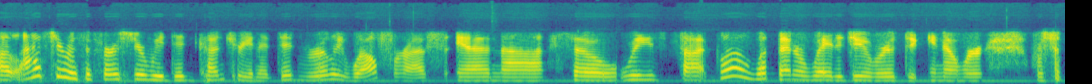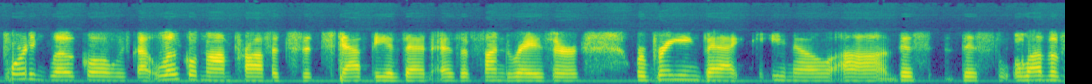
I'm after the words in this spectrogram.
uh, last year was the first year we did country, and it did really well for us. And uh, so we thought, well, what better way to do? We're, you know, we're we're supporting local. We've got local nonprofits that staff the event as a fundraiser. We're bringing back, you know, uh, this this love of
